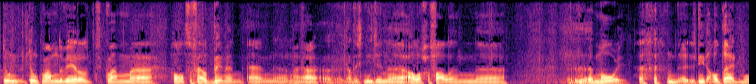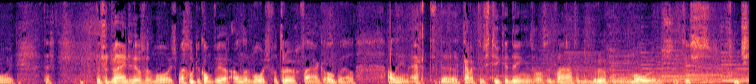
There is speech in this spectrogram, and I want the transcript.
Toen, toen kwam de wereld, kwam Hollandse Veld binnen. En nou ja, dat is niet in alle gevallen eh, mooi. nee, het is niet altijd mooi. Is- er verdwijnt heel veel moois. Maar goed, er komt weer ander moois voor terug, vaak ook wel. Alleen echt de karakteristieke dingen, zoals het water, de bruggen, de molens. Het is Fuji.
